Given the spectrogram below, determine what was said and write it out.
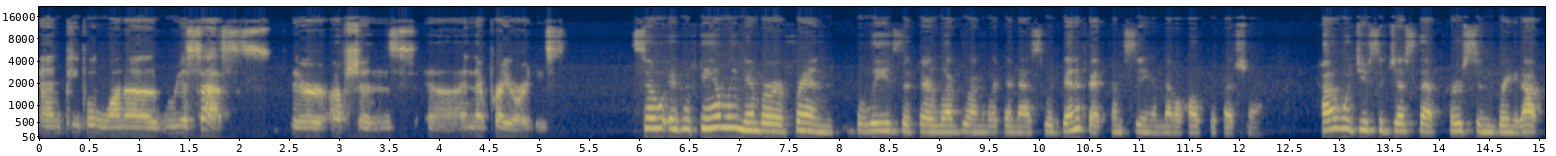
and people want to reassess their options uh, and their priorities. So, if a family member or friend believes that their loved one with MS would benefit from seeing a mental health professional, how would you suggest that person bring it up?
